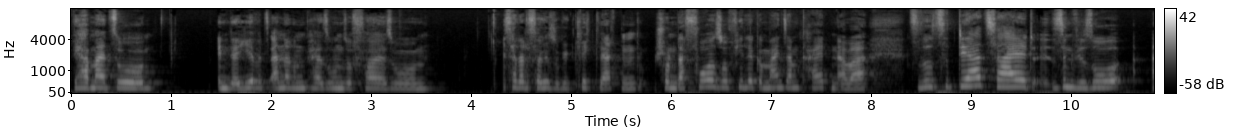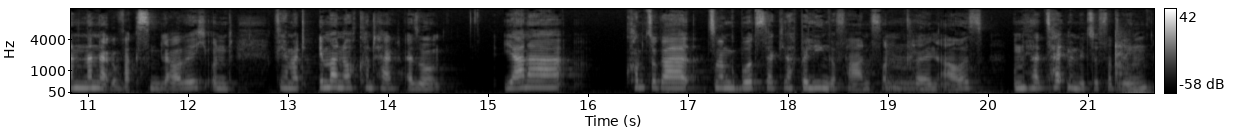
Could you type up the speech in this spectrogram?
wir haben halt so in der jeweils anderen Person so voll so es hat halt voll so geklickt. Wir hatten schon davor so viele Gemeinsamkeiten, aber so zu der Zeit sind wir so aneinander gewachsen, glaube ich. Und wir haben halt immer noch Kontakt. Also Jana kommt sogar zu meinem Geburtstag nach Berlin gefahren von mhm. Köln aus, um halt Zeit mit mir zu verbringen,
